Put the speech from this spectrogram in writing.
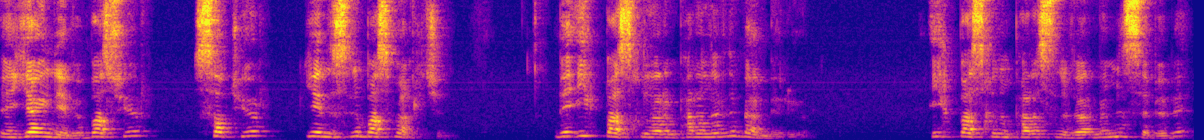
E, yayın evi basıyor, satıyor yenisini basmak için. Ve ilk baskıların paralarını ben veriyorum. İlk baskının parasını vermemin sebebi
